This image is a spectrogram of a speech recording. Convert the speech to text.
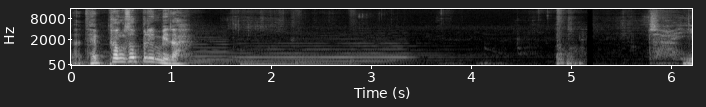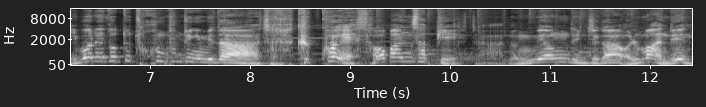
자, 대평소 뿌리입니다. 자, 이번에도 또 좋은 품종입니다. 자, 극황의 서반사피. 자, 명명된 지가 얼마 안 된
